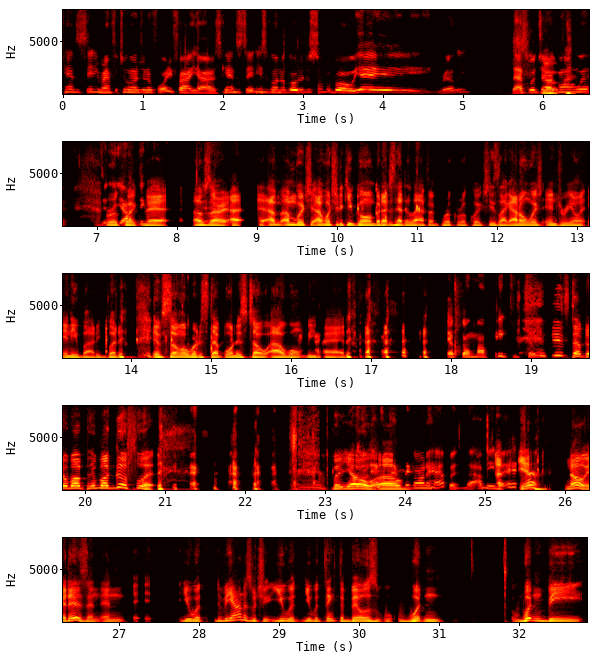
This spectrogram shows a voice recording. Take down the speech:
Kansas City ran for 245 yards. Kansas City is going to go to the Super Bowl. Yay! Really? That's what y'all Yo, going with? Real quick, think- man. I'm sorry. I, I'm, I'm with you. I want you to keep going, but I just had to laugh at Brooke real quick. She's like, I don't wish injury on anybody, but if, if someone were to step on his toe, I won't be mad. stepped on my pinky toe. He stepped on my my good foot. but yo, yeah, that's um, going to happen. I mean, uh, yeah, no, it is, and and it, you would, to be honest with you, you would you would think the Bills wouldn't wouldn't be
